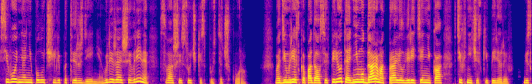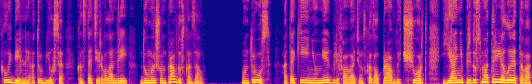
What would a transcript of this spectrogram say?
Сегодня они получили подтверждение. В ближайшее время с вашей сучки спустят шкуру. Вадим резко подался вперед и одним ударом отправил веретенника в технический перерыв. «Бесколыбельный отрубился», — констатировал Андрей. «Думаешь, он правду сказал?» «Он трус, а такие не умеют блефовать. Он сказал правду. Черт, я не предусмотрел этого.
